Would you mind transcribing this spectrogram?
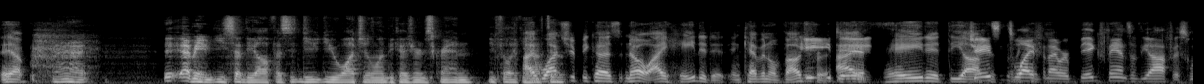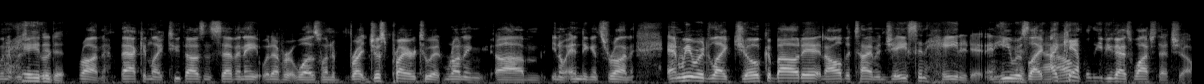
Yep. All right. I I mean, you said The Office. Do you, do you watch it only because you're in Scranton? You feel like you I have watched to? it because, no, I hated it. And Kevin will vouch He for it. did. I hated The Office. Jason's wife and I were big fans of The Office when it was Hated it. run back in like 2007, 8, whatever it was, when it, right just prior to it running, um, you know, ending its run, and we would like joke about it and all the time. And Jason hated it, and he was And like, "I can't believe you guys watched that show."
